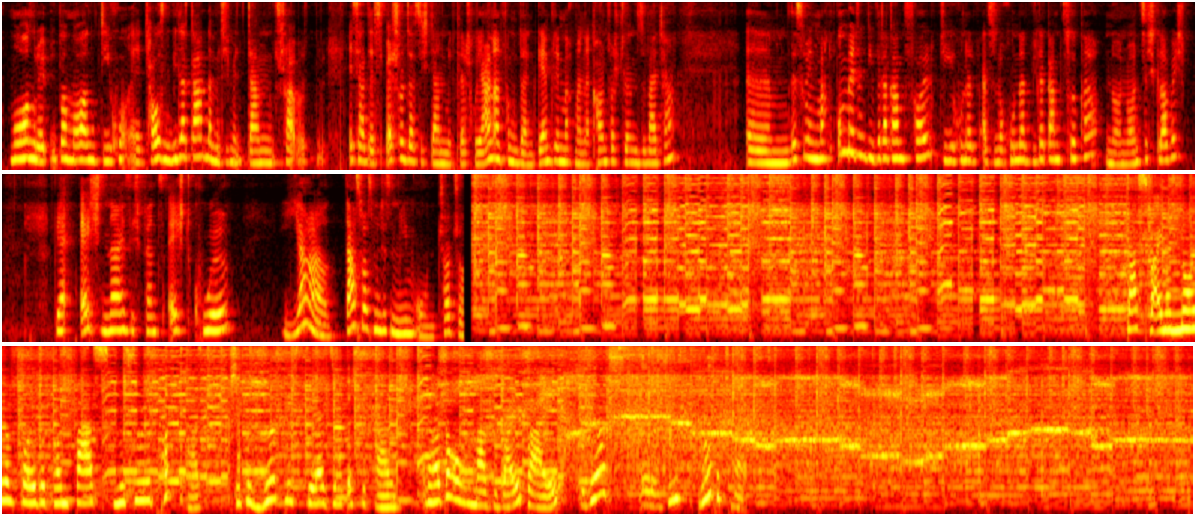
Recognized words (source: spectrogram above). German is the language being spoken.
morgen oder übermorgen die äh, 1000 Wiedergaben, damit ich mit dann ist halt das Special, dass ich dann mit Clash Royale anfange und dann Gameplay mache, meinen Account verstellen und so weiter. Ähm, deswegen macht unbedingt die Wiedergaben voll, die 100, also noch 100 Wiedergaben circa, 99 glaube ich. Wäre echt nice, ich fände es echt cool. Ja, das war's mit diesem Meme und ciao, ciao. Das war eine neue Folge von Bass Mystery Podcast. Ich hoffe wirklich sehr, sie hat euch gefallen. Und hört doch auch mal vorbei bei Search Energies Podcast.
